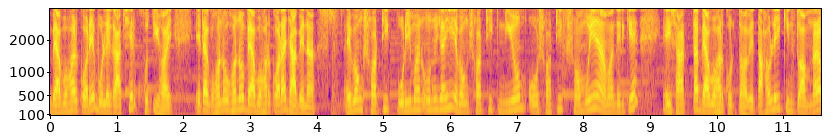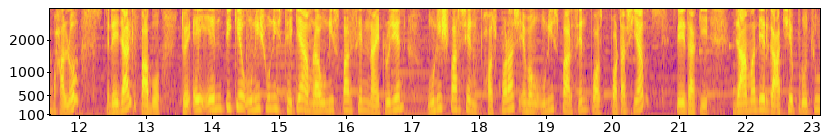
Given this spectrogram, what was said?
ব্যবহার করে বলে গাছের ক্ষতি হয়। এটা ঘন ঘন ব্যবহার করা যাবে না। এবং সঠিক পরিমাণ অনুযায়ী এবং সঠিক নিয়ম ও সঠিক সময়ে আমাদেরকে এই সারটা ব্যবহার করতে হবে। তাহলেই কিন্তু আমরা ভালো রেজাল্ট পাবো। তো এই এনপিকে উনিশ উনিশ থেকে আমরা উনিশ পার্সেন্ট নাইট্রোজেন, উনিশ পার্সেন্ট ফসফরাস এবং উনিশ পার্সেন্ট পটাশিয়াম পেয়ে থাকি, যা আমাদের গাছে প্রচুর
